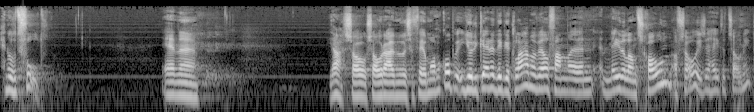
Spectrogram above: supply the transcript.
En hoe het voelt. En uh, ja, zo, ruimen we zoveel mogelijk op. Jullie kennen die reclame wel van uh, Nederland Schoon, of zo, is, heet het zo niet?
